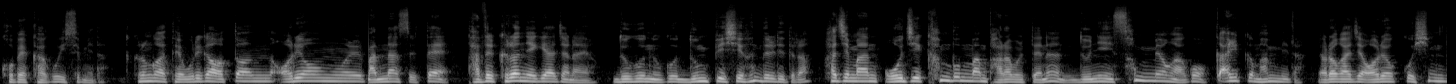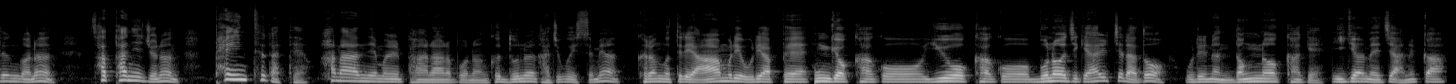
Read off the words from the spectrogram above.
고백하고 있습니다. 그런 것 같아요. 우리가 어떤 어려움을 만났을 때 다들 그런 얘기 하잖아요. 누구누구 눈빛이 흔들리더라. 하지만 오직 한 분만 바라볼 때는 눈이 선명하고 깔끔합니다. 여러 가지 어렵고 힘든 거는 사탄이 주는 페인트 같아요. 하나님을 바라보는 그 눈을 가지고 있으면 그런 것들이 아무리 우리 앞에 공격하고 유혹하고 무너지게 할지라도 우리는 넉넉하게 이겨내지 않을까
